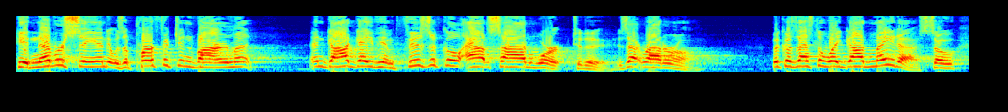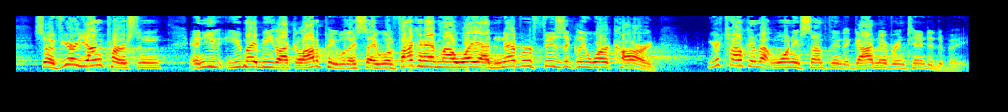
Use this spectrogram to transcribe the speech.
He had never sinned. It was a perfect environment. And God gave him physical outside work to do. Is that right or wrong? Because that's the way God made us. So, so if you're a young person and you, you may be like a lot of people, they say, well, if I could have my way, I'd never physically work hard. You're talking about wanting something that God never intended to be.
